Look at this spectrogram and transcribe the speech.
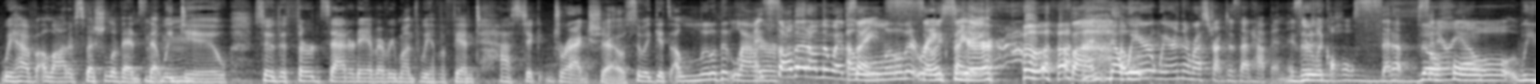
We have a lot of special events that we do. So the third Saturday of every month, we have a fantastic drag show. So it gets a little bit louder. I saw that on the website. A little bit So racier. Fun. Now, where where in the restaurant does that happen? Is there like a whole setup the scenario? whole we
